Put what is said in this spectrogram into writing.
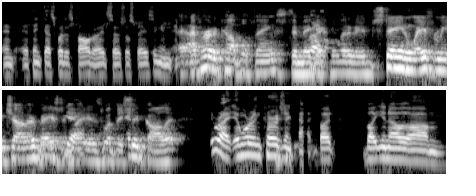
and I think that's what it's called, right? Social spacing. And, and I've heard a couple things to make right. it politically staying away from each other. Basically, yeah. is what they should call it. Right, and we're encouraging that, but but you know, um,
